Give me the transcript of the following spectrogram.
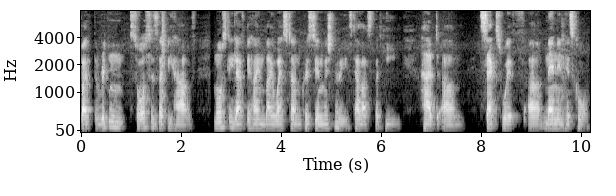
but the written sources that we have, mostly left behind by Western Christian missionaries, tell us that he had um, sex with uh, men in his court.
